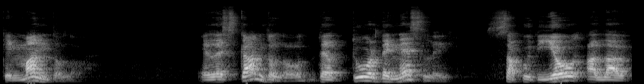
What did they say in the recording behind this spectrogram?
quemándolo. El escándalo del Tour de Nesle sacudió a la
